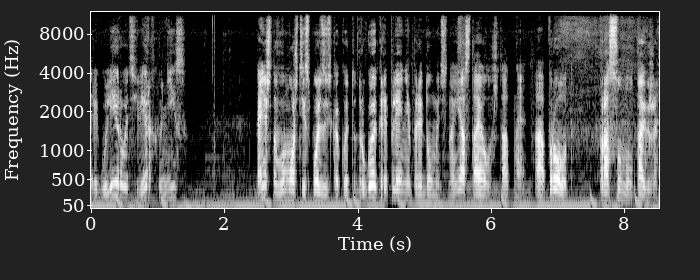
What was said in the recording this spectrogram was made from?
регулировать вверх, вниз. Конечно, вы можете использовать какое-то другое крепление придумать, но я оставил штатное. А провод просунул также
